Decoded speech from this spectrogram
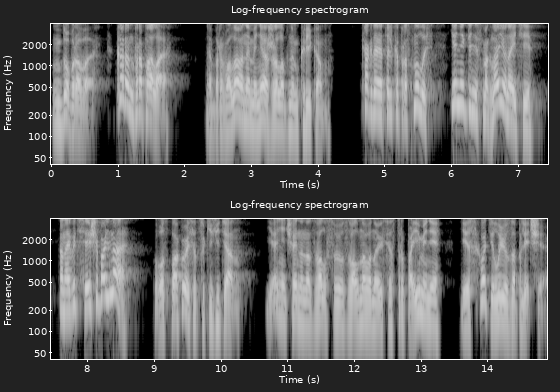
Доброго». «Карен пропала!» Оборвала она меня жалобным криком. Когда я только проснулась, я нигде не смогла её найти. Она ведь всё ещё больна. Успокойся, Цукихитян. Я нечаянно назвал свою взволнованную сестру по имени и схватил её за плечи.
